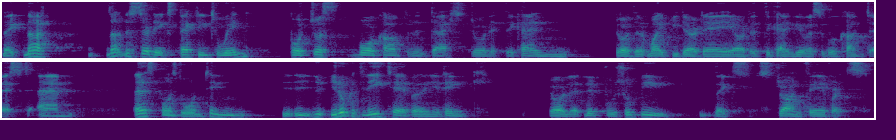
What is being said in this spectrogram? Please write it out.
like not not necessarily expecting to win, but just more confident that know, that they can, know, that it might be their day, or that they can give us a good contest. Um, and I suppose the one thing you, you look at the league table and you think, you know, Liverpool should be like strong favourites,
